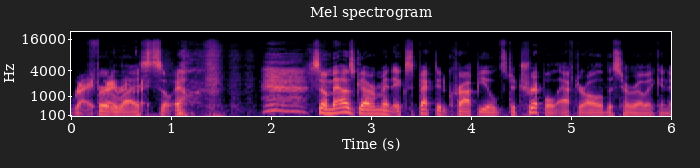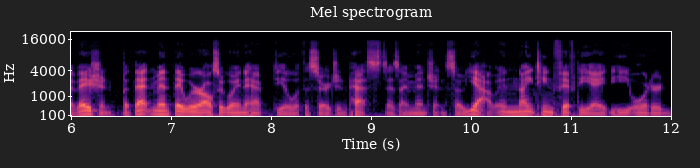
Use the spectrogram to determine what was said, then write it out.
Right, right, fertilized right, right. soil. So Mao's government expected crop yields to triple after all of this heroic innovation, but that meant they were also going to have to deal with a surge in pests, as I mentioned. So yeah, in 1958, he ordered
